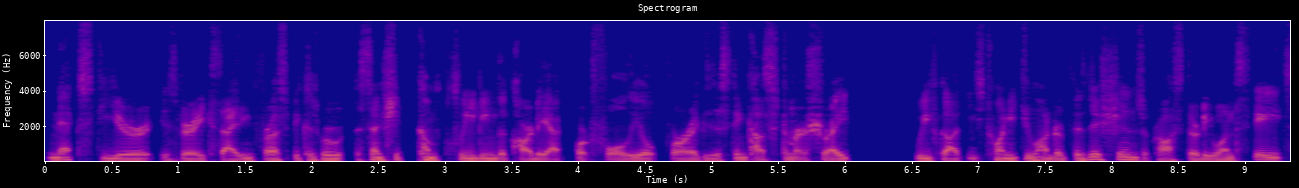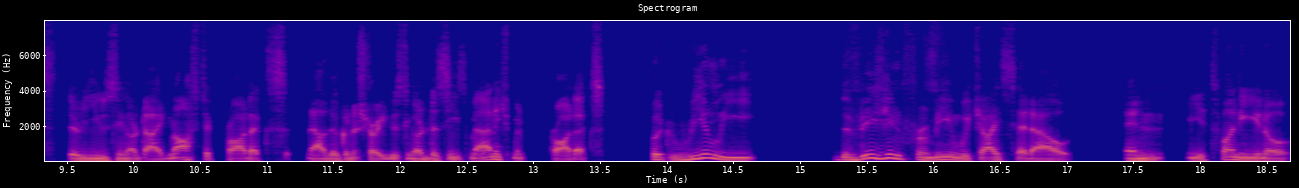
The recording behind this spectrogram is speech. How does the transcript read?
next year is very exciting for us because we're essentially completing the cardiac portfolio for our existing customers, right? We've got these 2,200 physicians across 31 states. They're using our diagnostic products. Now they're going to start using our disease management products. But really, the vision for me, which I set out, And it's funny, you know,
